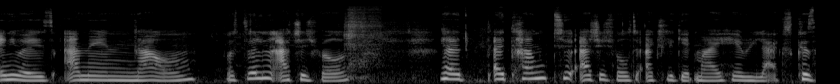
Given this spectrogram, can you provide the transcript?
anyways and then now we're still in Atteridgeville yeah, I come to Atteridgeville to actually get my hair relaxed because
